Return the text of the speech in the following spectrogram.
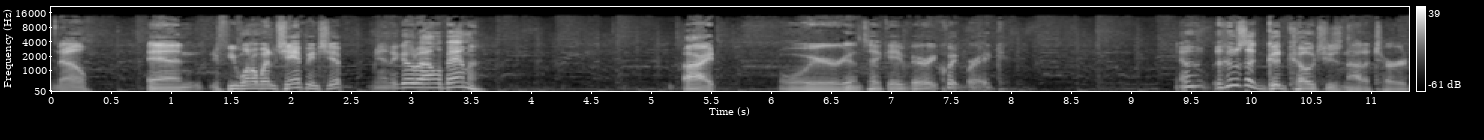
No, and if you want to win a championship, man, to go to Alabama. All right, we're going to take a very quick break. You know, who's a good coach who's not a turd?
